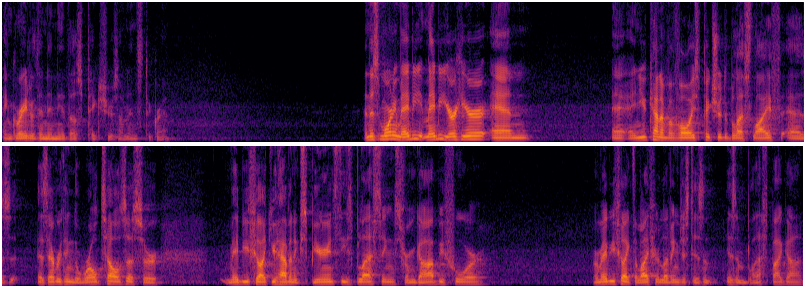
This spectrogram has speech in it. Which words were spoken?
and greater than any of those pictures on Instagram. And this morning, maybe, maybe you're here and, and you kind of have always pictured the blessed life as, as everything the world tells us, or maybe you feel like you haven't experienced these blessings from God before, or maybe you feel like the life you're living just isn't, isn't blessed by God.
